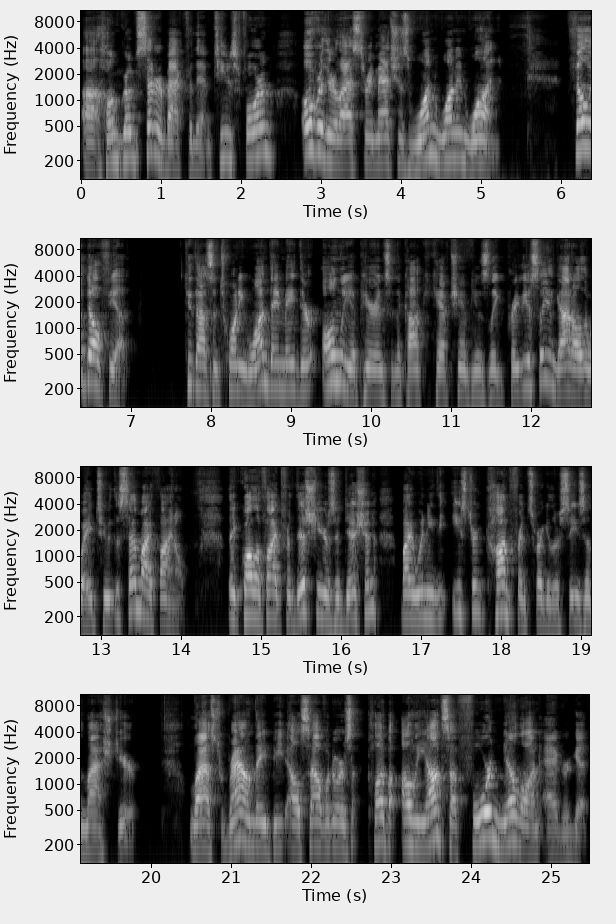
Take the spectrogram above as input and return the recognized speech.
uh, homegrown center back for them. Teams form over their last three matches, one, one, and one. Philadelphia, 2021, they made their only appearance in the CONCACAF Champions League previously and got all the way to the semifinal. They qualified for this year's edition by winning the Eastern Conference regular season last year. Last round, they beat El Salvador's Club Alianza 4 0 on aggregate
